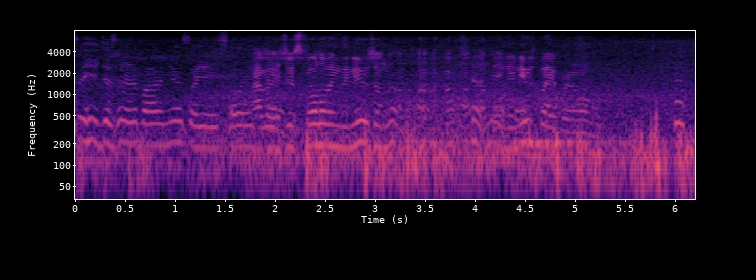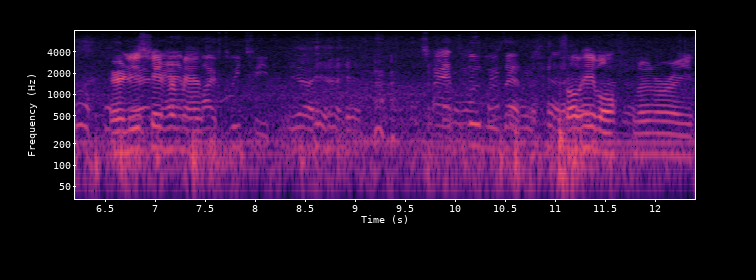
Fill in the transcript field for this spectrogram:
So you just heard about the news, so you saw it. I was just following the news on, the, on, on, on in the newspaper and. You're a newspaper they a man. live tweet feed. Yeah, yeah, yeah. So I had to do with that. Some people learn to read.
